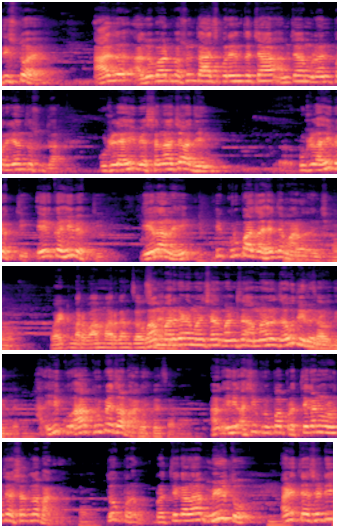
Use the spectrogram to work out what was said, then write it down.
दिसतो आहे आज आजोबांपासून तर आजपर्यंतच्या आमच्या मुलांपर्यंतसुद्धा कुठल्याही व्यसनाच्या अधीन कुठलाही व्यक्ती एकही व्यक्ती गेला नाही ही कृपाच आहे त्या महाराजांची. हो. वाईट मार्ग वाम मार्गाने जाऊ वाम मार्गाने माणसा माणसं आम्हाला जाऊ दिलं जाऊ. दिले हा- ही हा कृपेचा भाग कृपेचा भाग. हा ही अशी कृपा प्रत्येकावर होते अशातला भाग नाही हो. तो प्र प्रत्येकाला मिळतो आणि त्यासाठी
